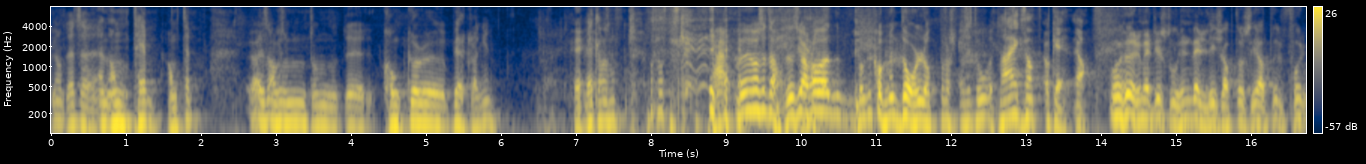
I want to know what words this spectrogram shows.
Ja, det er en antem. Antem. Akkurat som sånn uh, Conquer Bjørklangen. Et eller annet sånt. Fantastisk. Nei, men uansett, da. Det skal i hvert fall ikke komme med en dårlig låt på første du. Nei, ikke sant? Ok, ja. Må høre mer til historien veldig kjapt og si at for,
